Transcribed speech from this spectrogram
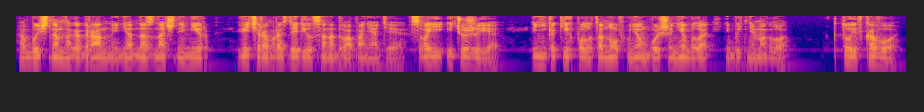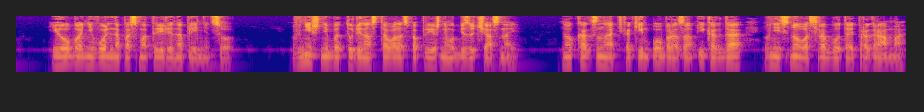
Обычно многогранный, неоднозначный мир вечером разделился на два понятия: свои и чужие, и никаких полутонов в нем больше не было и быть не могло. Кто и в кого? И оба невольно посмотрели на пленницу. Внешне Батурина оставалась по-прежнему безучастной, но как знать, каким образом и когда в ней снова сработает программа?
